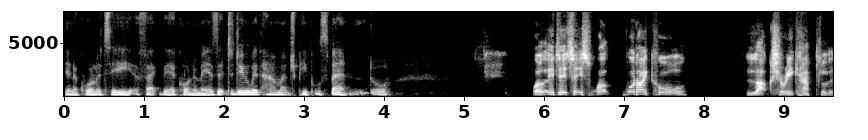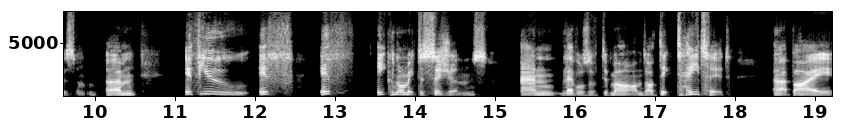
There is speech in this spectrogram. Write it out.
inequality affect the economy? Is it to do with how much people spend, or? Well, it, it's, it's what, what I call luxury capitalism. Um, if you if if economic decisions and levels of demand are dictated uh, by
